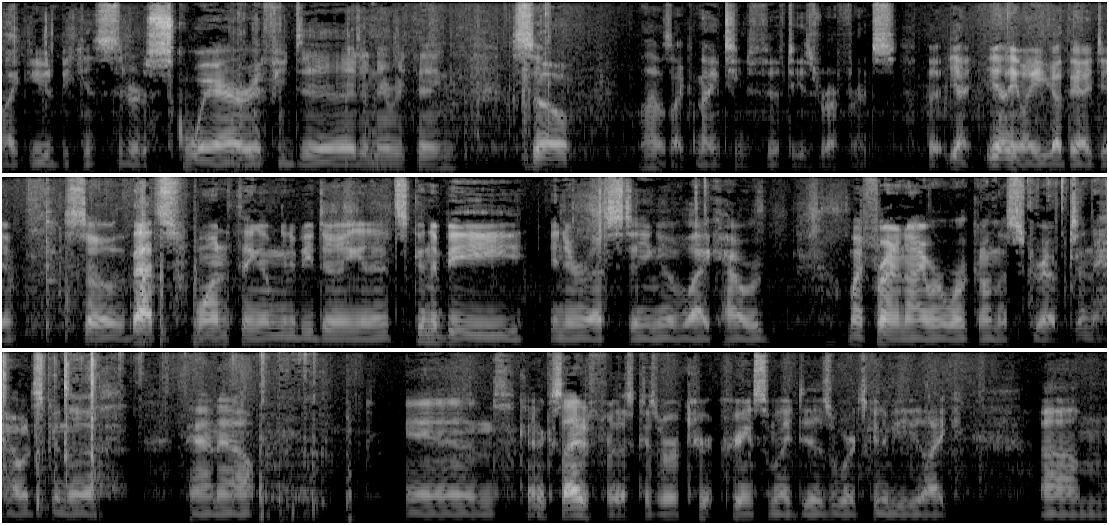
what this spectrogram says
like you'd be considered a square if you did and everything. So that was like 1950s reference. But yeah, yeah, anyway, you got the idea. So that's one thing I'm going to be doing, and it's going to be interesting of like how we're, my friend and I were working on the script and how it's going to pan out. And kind of excited for this because we're creating some ideas where it's going to be like, um,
